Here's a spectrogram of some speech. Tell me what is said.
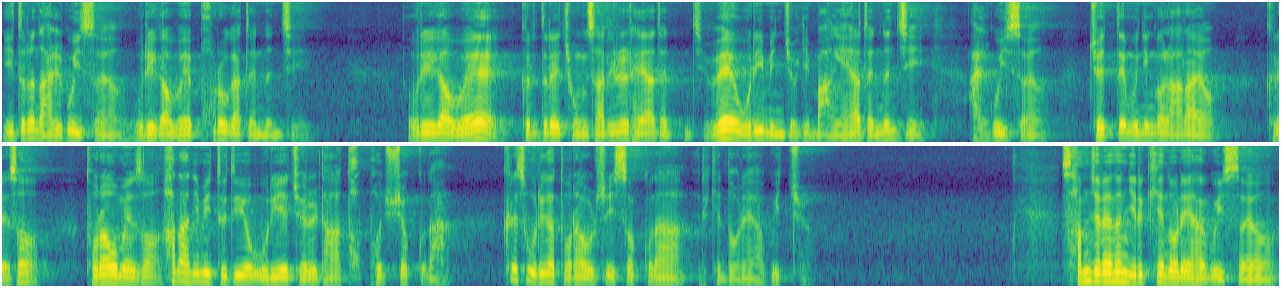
이들은 알고 있어요. 우리가 왜 포로가 됐는지. 우리가 왜 그들의 종살이를 해야 됐는지, 왜 우리 민족이 망해야 됐는지 알고 있어요. 죄 때문인 걸 알아요. 그래서 돌아오면서 하나님이 드디어 우리의 죄를 다 덮어주셨구나. 그래서 우리가 돌아올 수 있었구나. 이렇게 노래하고 있죠. 3절에는 이렇게 노래하고 있어요.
